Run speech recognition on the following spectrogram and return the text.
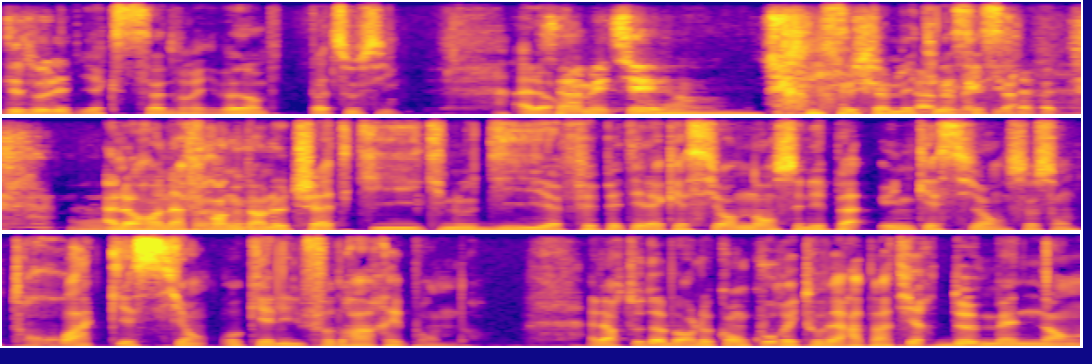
Désolé. Il y a que ça de vrai. Ben non, pas de souci. Alors, C'est un métier. Hein. c'est un métier, c'est ça. s'appelle- Alors on a Franck dans le chat qui, qui nous dit fait péter la question. Non, ce n'est pas une question, ce sont trois questions auxquelles il faudra répondre. Alors tout d'abord, le concours est ouvert à partir de maintenant.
